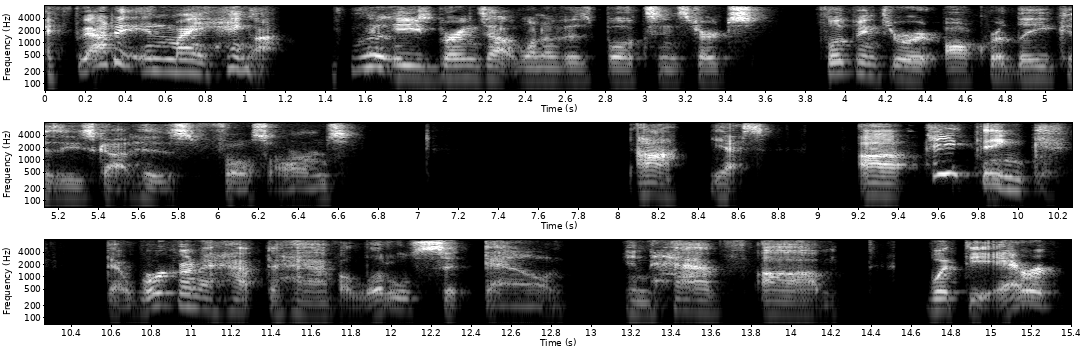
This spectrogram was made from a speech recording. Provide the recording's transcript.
I've got it in my. Hang on. Root. He brings out one of his books and starts flipping through it awkwardly because he's got his false arms. Ah, yes. Uh, I think that we're going to have to have a little sit down and have um, what the Eric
